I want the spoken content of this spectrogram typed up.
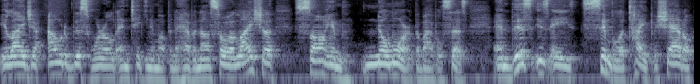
Elijah out of this world and taking him up into heaven. Now, so Elisha saw him no more, the Bible says. And this is a symbol, a type, a shadow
